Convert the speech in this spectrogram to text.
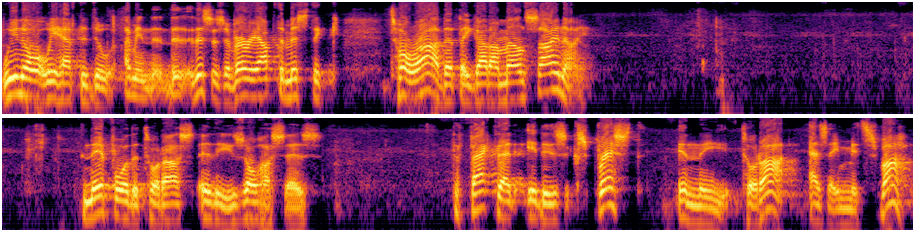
we know what we have to do. I mean, th- this is a very optimistic Torah that they got on Mount Sinai. And therefore, the Torah, eh, the Zohar says, the fact that it is expressed in the Torah as a mitzvah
